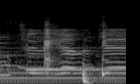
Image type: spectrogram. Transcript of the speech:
to the other day.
